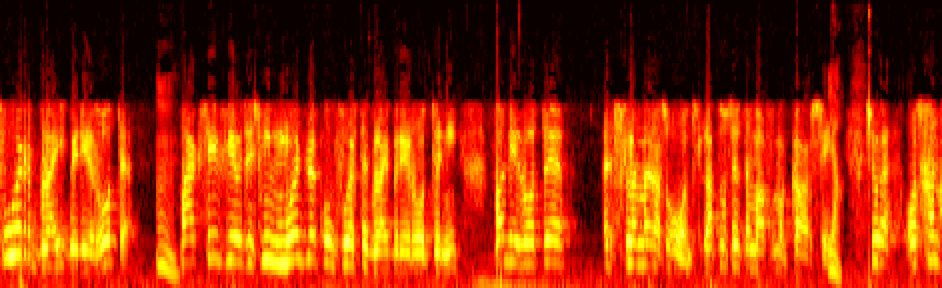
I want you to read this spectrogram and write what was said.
voorbly by die rotte. Mm. Maar ek sê vir jou dis nie moontlik om voor te bly by die rotte nie, want die rotte is slimmer as ons. Laat ons dit net maar vir mekaar sê. Ja. So ons gaan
